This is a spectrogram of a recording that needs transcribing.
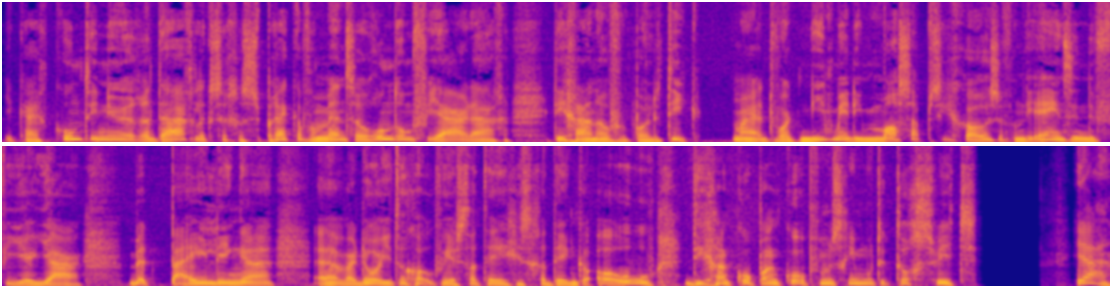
Je krijgt continue dagelijkse gesprekken van mensen rondom verjaardagen die gaan over politiek. Maar het wordt niet meer die massapsychose van die eens in de vier jaar met peilingen. eh, waardoor je toch ook weer strategisch gaat denken: oh, die gaan kop aan kop, misschien moet ik toch switchen. Ja,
